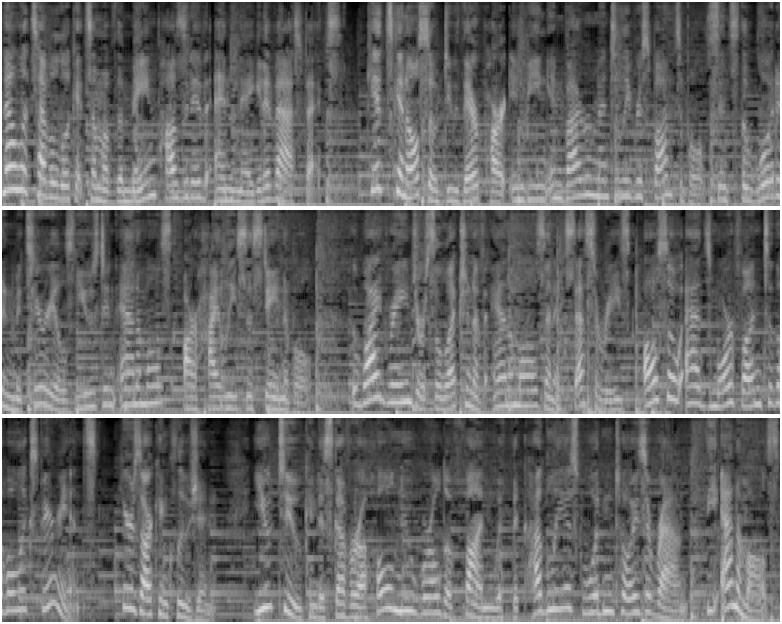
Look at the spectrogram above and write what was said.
Now let's have a look at some of the main positive and negative aspects. Kids can also do their part in being environmentally responsible since the wood and materials used in Anamalz are highly sustainable. The wide range or selection of animals and accessories also adds more fun to the whole experience. Here's our conclusion. You too can discover a whole new world of fun with the cuddliest wooden toys around, the Anamalz.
